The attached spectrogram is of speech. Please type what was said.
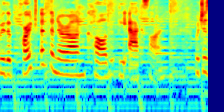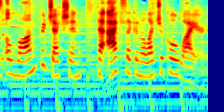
through the part of the neuron called the axon, which is a long projection that acts like an electrical wire.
